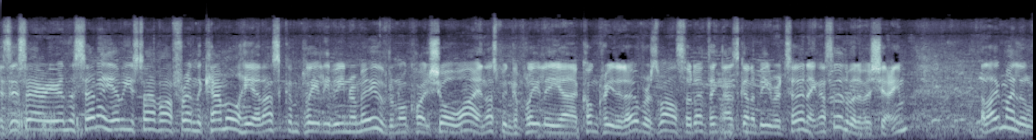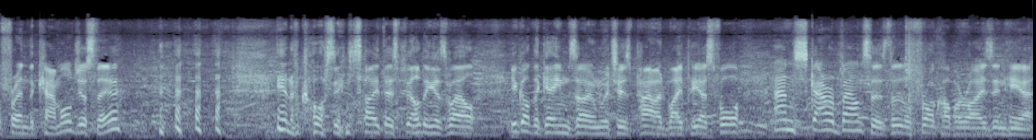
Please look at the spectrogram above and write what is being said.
is this area in the center. Yeah, we used to have our friend the camel here. That's completely been removed. I'm not quite sure why. And that's been completely uh, concreted over as well. So I don't think that's going to be returning. That's a little bit of a shame. Like my little friend the camel just there. and of course inside this building as well you've got the game zone which is powered by PS4 and Scarab Bouncers, the little frog hopper rise in here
